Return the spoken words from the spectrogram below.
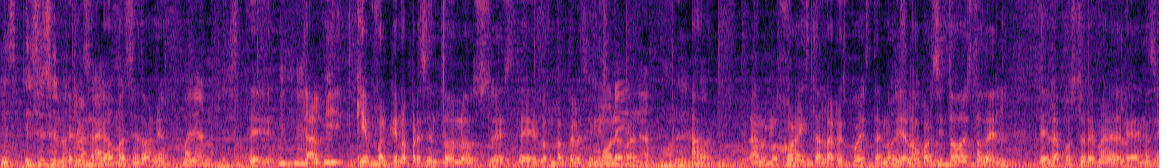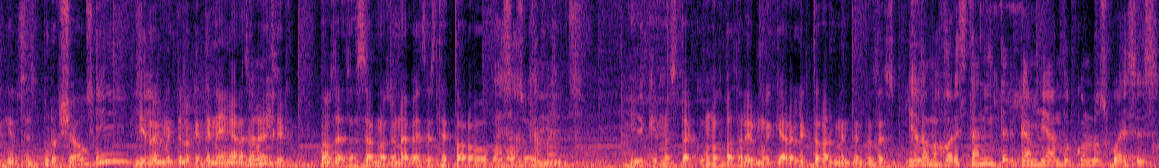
Es- ese es el otro análisis. Macedonio. Mariano. Este, tal- ¿Y quién fue el que no presentó los, este, los papeles que Morena. Morena. Ah, a lo mejor ahí está la respuesta, ¿no? Y a lo mejor si todo esto del, de la postura de Mario Delgado no sé qué, pues es puro show. Sí, y sí. realmente lo que tenían ganas Lo era único- decir, vamos a deshacernos de una vez de este toro baboso. Exactamente. Y, de que nos, está, nos va a salir muy caro electoralmente, entonces... Y a lo mejor están intercambiando con los jueces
